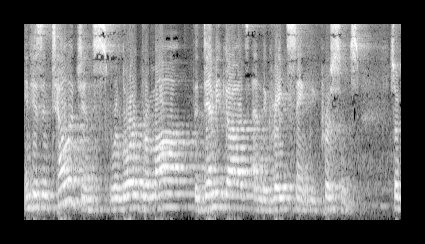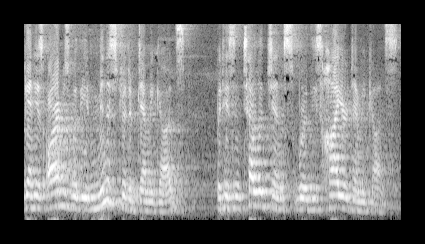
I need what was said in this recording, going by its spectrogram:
In his intelligence were Lord Brahma, the demigods, and the great saintly persons. So again, his arms were the administrative demigods, but his intelligence were these higher demigods.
